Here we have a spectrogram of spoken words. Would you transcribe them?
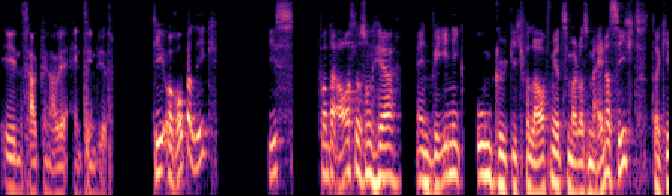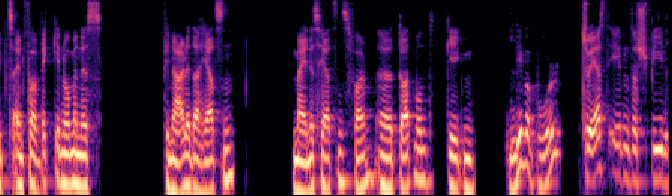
ins Halbfinale einziehen wird. Die Europa League ist von der Auslosung her ein wenig unglücklich verlaufen, jetzt mal aus meiner Sicht. Da gibt es ein vorweggenommenes Finale der Herzen, meines Herzens vor allem, äh, Dortmund gegen Liverpool. Zuerst eben das Spiel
